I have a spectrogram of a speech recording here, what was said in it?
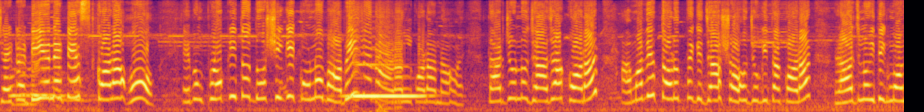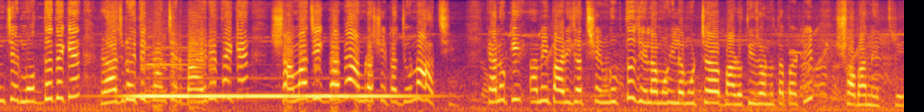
যেটা ডিএনএ টেস্ট করা হোক এবং প্রকৃত দোষীকে কোনোভাবেই যেন আড়াল করা না হয়। তার জন্য যা যা করার, আমাদের তরফ থেকে যা সহযোগিতা করার, রাজনৈতিক মঞ্চের মধ্যে থেকে, রাজনৈতিক মঞ্চের বাইরে থেকে, সামাজিকভাবে আমরা সেটার জন্য আছি। কেন কি আমি পারিজাত সেনগুপ্ত, জেলা মহিলা মোর্চা, ভারতীয় জনতা পার্টির সভানেত্রী।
